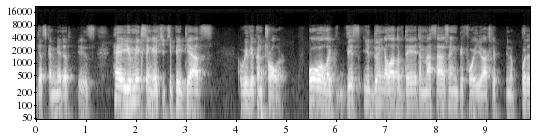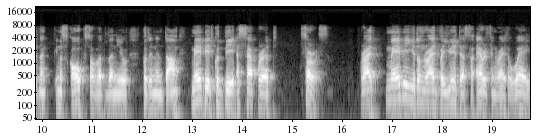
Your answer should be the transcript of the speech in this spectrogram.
gets committed, is hey, you're mixing HTTP gets with your controller. Or like this you're doing a lot of data messaging before you actually you know put it in, in a scope so that when you put it in dump maybe it could be a separate service right? Maybe you don't write the unit test for everything right away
